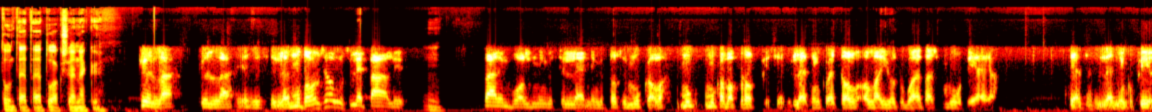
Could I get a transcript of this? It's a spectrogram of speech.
tunteita ja tuoksuja näkyy. Kyllä, kyllä. Ja siis silleen, mutta on se ollut silleen pääli, Mm. päälin puolin niin kuin silleen, niin kuin tosi mukava, mu, mukava prokkis ja silleen, niin kuin, että olla, ollaan juotu vaan jotain smoothia ja tiedätkö, silleen niin kuin fi,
